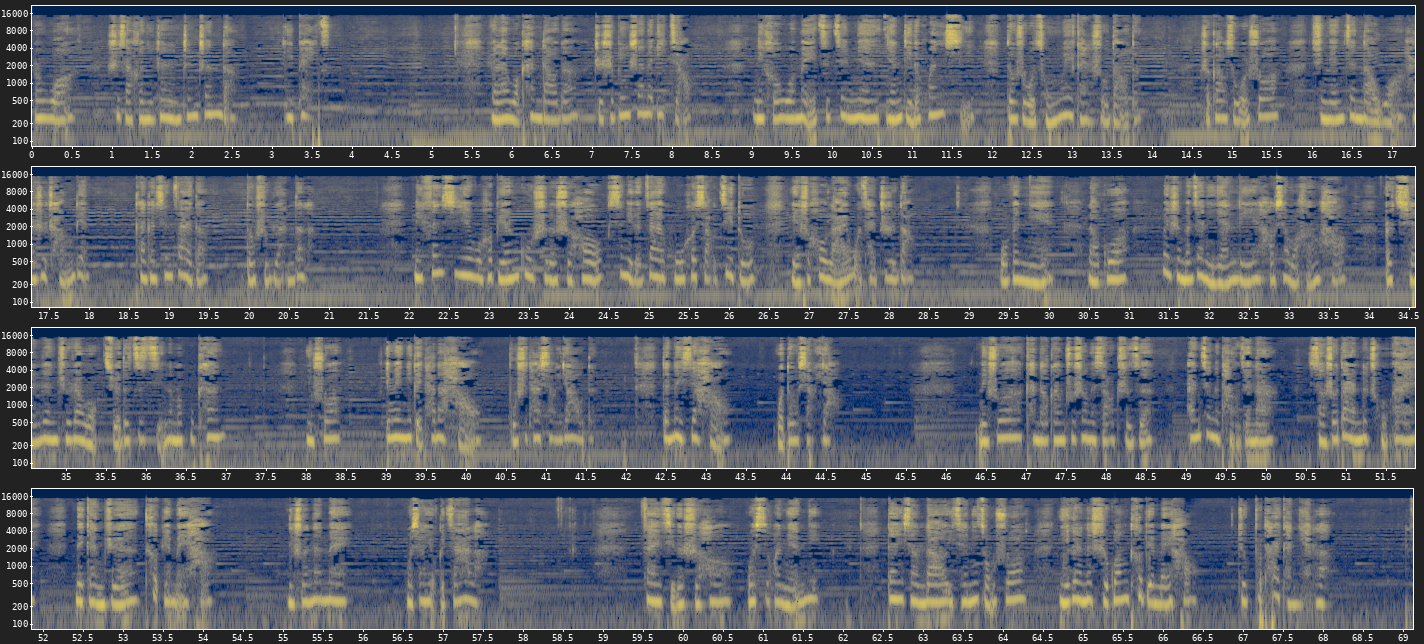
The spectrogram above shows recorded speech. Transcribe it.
而我是想和你认认真真的，一辈子。原来我看到的只是冰山的一角，你和我每一次见面眼底的欢喜，都是我从未感受到的。只告诉我说，去年见到我还是长脸。看看现在的，都是圆的了。你分析我和别人故事的时候，心里的在乎和小嫉妒，也是后来我才知道。我问你，老郭，为什么在你眼里好像我很好，而前任却让我觉得自己那么不堪？你说，因为你给他的好不是他想要的，但那些好，我都想要。你说看到刚出生的小侄子安静的躺在那儿，享受大人的宠爱，那感觉特别美好。你说楠妹，我想有个家了。在一起的时候，我喜欢黏你，但一想到以前你总说你一个人的时光特别美好，就不太敢黏了。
